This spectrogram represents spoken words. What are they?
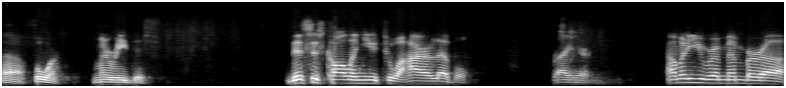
uh four. I'm gonna read this. This is calling you to a higher level right here. How many of you remember uh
